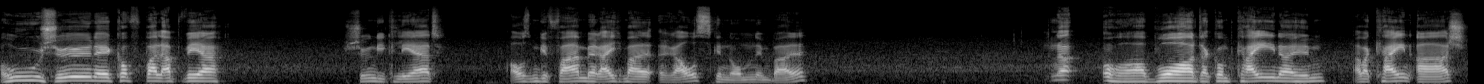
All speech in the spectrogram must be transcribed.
Oh, schöne Kopfballabwehr. Schön geklärt. Aus dem Gefahrenbereich mal rausgenommen, den Ball. Na, oh, boah, da kommt keiner hin. Aber kein Arsch.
